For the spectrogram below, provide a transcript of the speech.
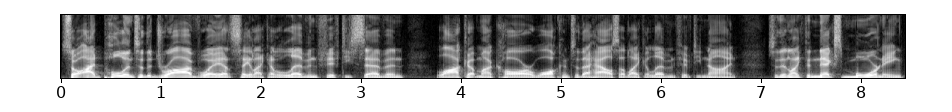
So I'd pull into the driveway, I'd say like 1157, lock up my car, walk into the house at like 1159. So then, like the next morning,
